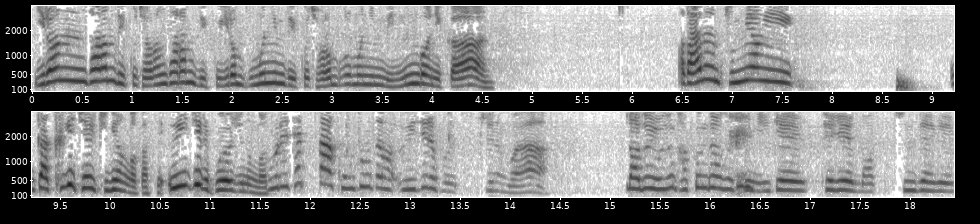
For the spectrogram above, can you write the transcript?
이런 사람도 있고 저런 사람도 있고 이런 부모님도 있고 저런 부모님도 있는 거니까 아, 나는 분명히 그러니까 그게 제일 중요한 것 같아. 의지를 보여주는 것. 우리 셋 다 공통점은 의지를 보여주는 거야. 나도 요즘 가끔 들어서 지금 이게 되게 막 진지하게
